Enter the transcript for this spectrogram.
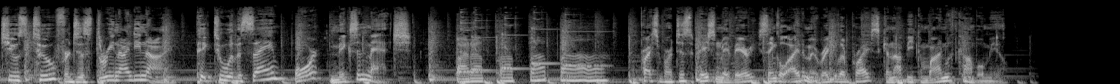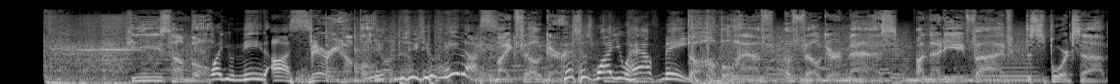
Choose two for just $3.99. Pick two of the same or mix and match. Ba-da-ba-ba-ba. Price and participation may vary. Single item at regular price cannot be combined with combo meal. He's humble. Why you need us? Very humble. You, you need us. Mike Felger. This is why you have me. The humble half of Felger and Mazz on 98.5 The Sports Hub.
